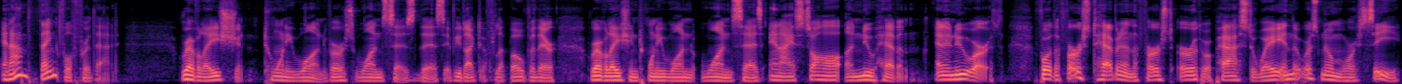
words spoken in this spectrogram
and I'm thankful for that. Revelation 21, verse 1 says this. If you'd like to flip over there, Revelation 21, 1 says, And I saw a new heaven and a new earth. For the first heaven and the first earth were passed away, and there was no more sea.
